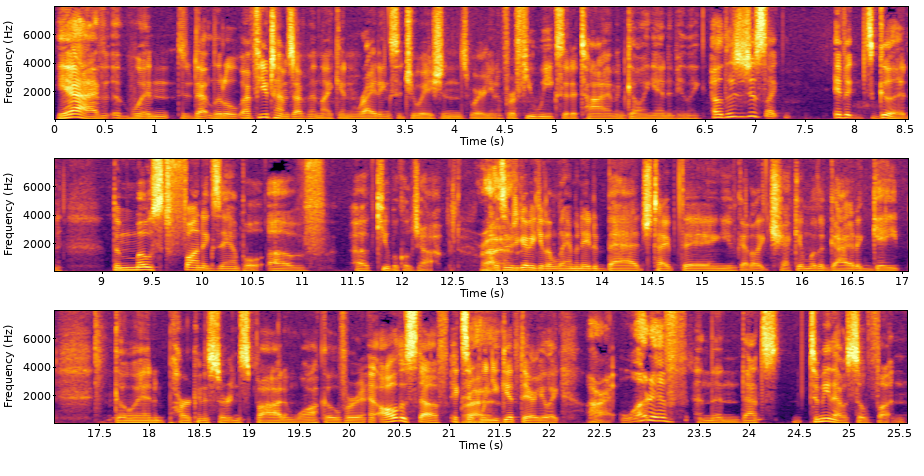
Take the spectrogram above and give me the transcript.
Yeah, I've, when that little a few times I've been like in writing situations where you know for a few weeks at a time and going in and being like, oh, this is just like if it's good, the most fun example of a cubicle job. A lot of times you got to get a laminated badge type thing. You've got to like check in with a guy at a gate, go in and park in a certain spot and walk over and all the stuff. Except when you get there, you're like, all right, what if? And then that's to me that was so fun.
